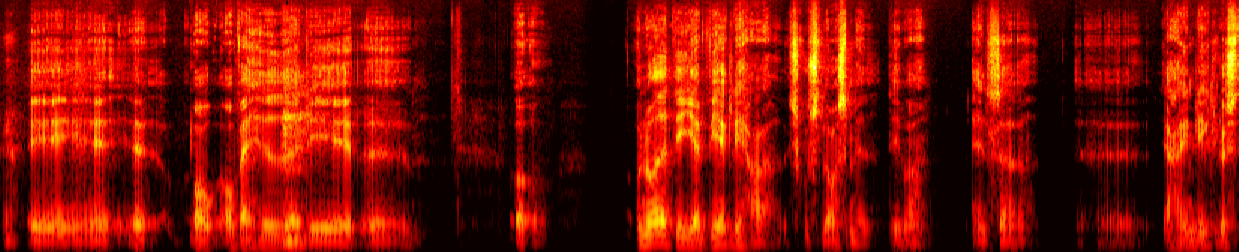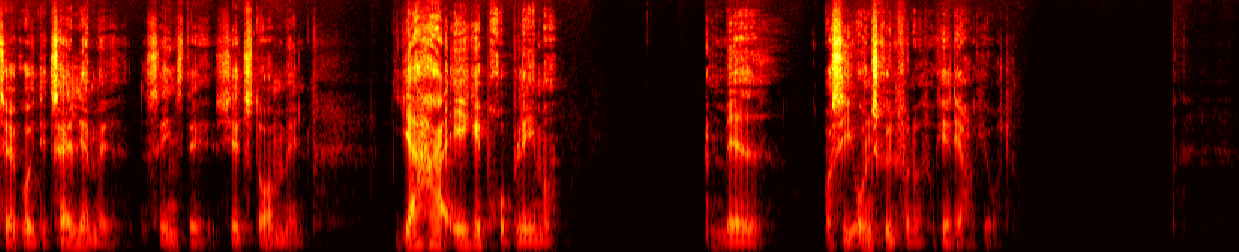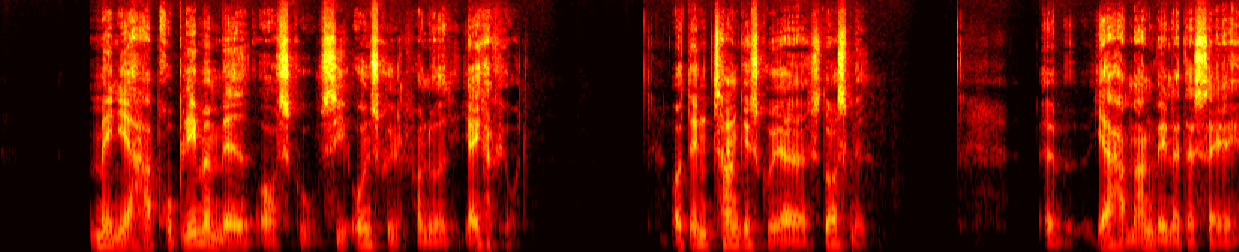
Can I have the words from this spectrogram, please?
Ja. Øh, øh, og, og hvad hedder det? Øh, og, og noget af det, jeg virkelig har skulle slås med, det var altså, øh, jeg har egentlig ikke lyst til at gå i detaljer med seneste shitstorm, men jeg har ikke problemer med at sige undskyld for noget forkert, jeg har gjort. Men jeg har problemer med at skulle sige undskyld for noget, jeg ikke har gjort. Og den tanke skulle jeg slås med. Øh, jeg har mange venner, der sagde,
